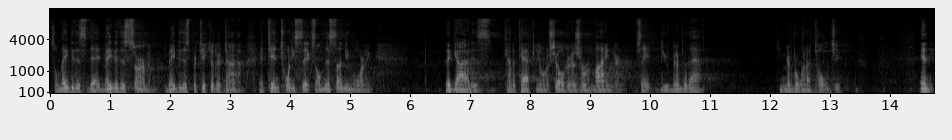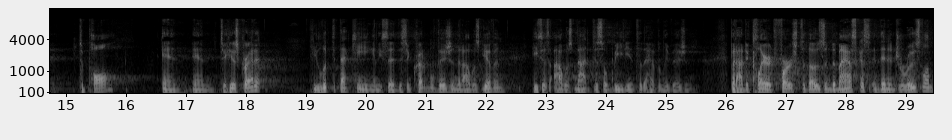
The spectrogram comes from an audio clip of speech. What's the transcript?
So maybe this day, maybe this sermon, maybe this particular time at 1026 on this Sunday morning, that God is kind of tapping you on the shoulder as a reminder, saying, Do you remember that? Do you remember what I told you? And to Paul, and, and to his credit, he looked at that king and he said, This incredible vision that I was given, he says, I was not disobedient to the heavenly vision. But I declared first to those in Damascus and then in Jerusalem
